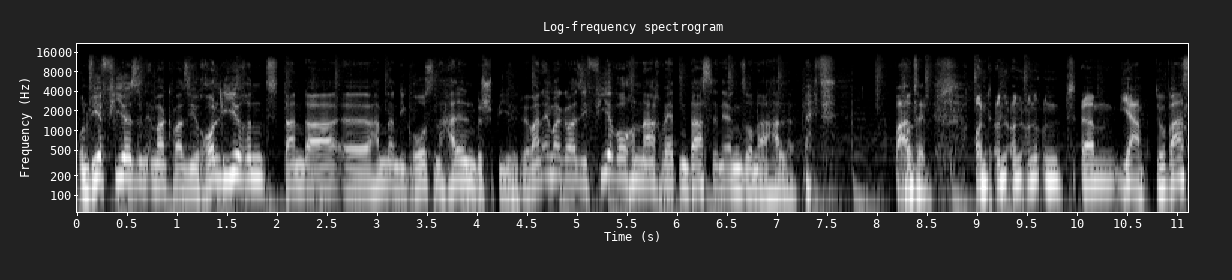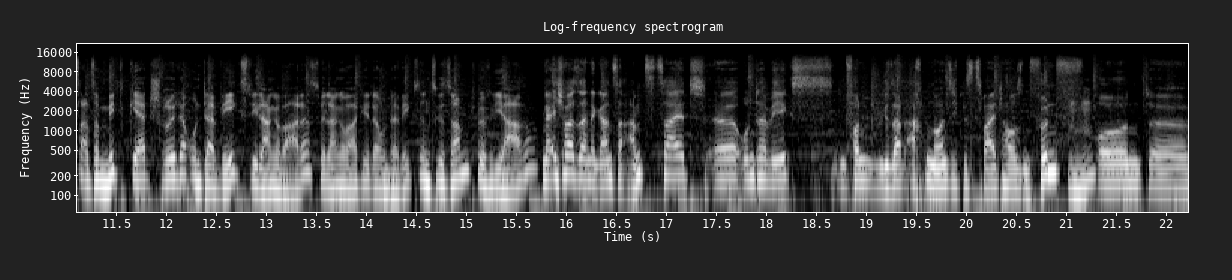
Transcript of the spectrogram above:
Und wir vier sind immer quasi rollierend dann da, äh, haben dann die großen Hallen bespielt. Wir waren immer quasi vier Wochen nach Wetten das in irgendeiner Halle. Wahnsinn. Und, und, und, und, und ähm, ja, du warst also mit Gerd Schröder unterwegs. Wie lange war das? Wie lange wart ihr da unterwegs insgesamt? Wie viele Jahre? Ja, ich war seine ganze Amtszeit äh, unterwegs, von, wie gesagt, 98 bis 2005. Mhm. Und äh,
